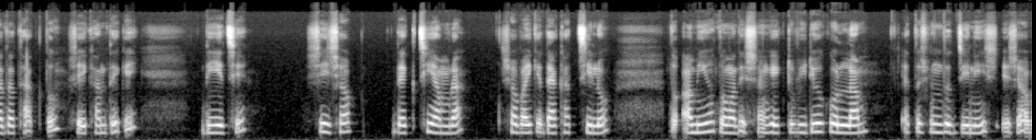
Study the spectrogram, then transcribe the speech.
দাদা থাকতো সেইখান থেকেই দিয়েছে। সেই সব দেখছি আমরা, সবাইকে দেখাচ্ছিল। তো আমিও তোমাদের সঙ্গে একটু ভিডিও করলাম। এত সুন্দর জিনিস, এসব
